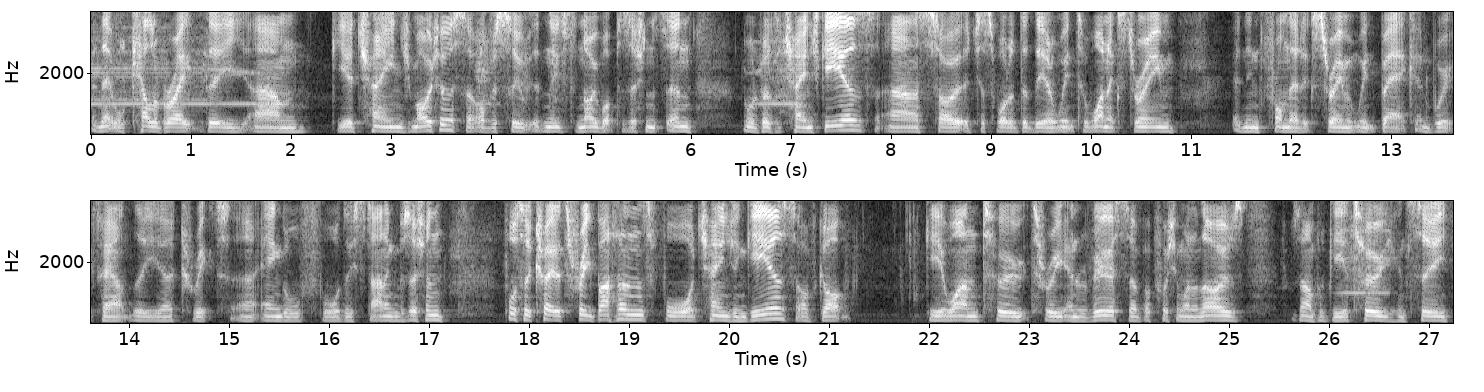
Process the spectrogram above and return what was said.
and that will calibrate the um, gear change motor. So obviously it needs to know what position it's in in order to change gears. Uh, so it just what it did there, it went to one extreme, and then from that extreme it went back and worked out the uh, correct uh, angle for the starting position. I've also created three buttons for changing gears. I've got gear one, two, three, and reverse. So by pushing one of those, for example, gear two, you can see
